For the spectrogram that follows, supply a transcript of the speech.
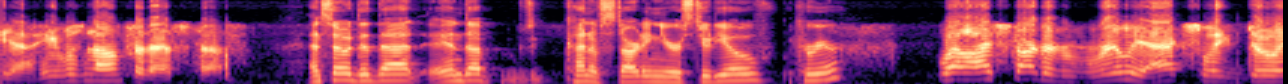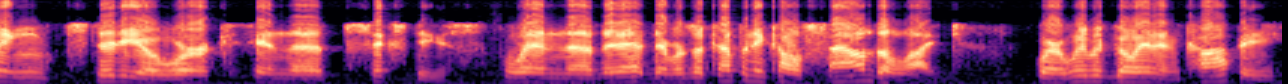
Yeah, he was known for that stuff. And so, did that end up kind of starting your studio career? Well, I started really actually doing studio work in the 60s when uh, they had, there was a company called Sound Alike where we would go in and copy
